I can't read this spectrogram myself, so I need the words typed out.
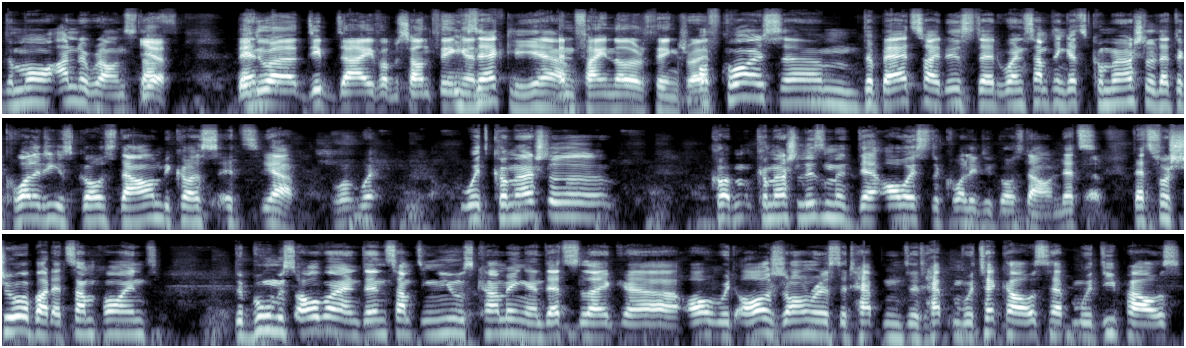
the more underground stuff. Yeah. They And- do a deep dive of something and, Exactly, yeah. and find other things, right? Of course, um, the bad side is that when something gets commercial, that the quality is, goes down because it's yeah. With commercial com- commercialism, there always the quality goes down. That's that's for sure. But at some point, the boom is over, and then something new is coming, and that's like uh, all with all genres. It happened. It happened with tech house. Happened with deep house,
